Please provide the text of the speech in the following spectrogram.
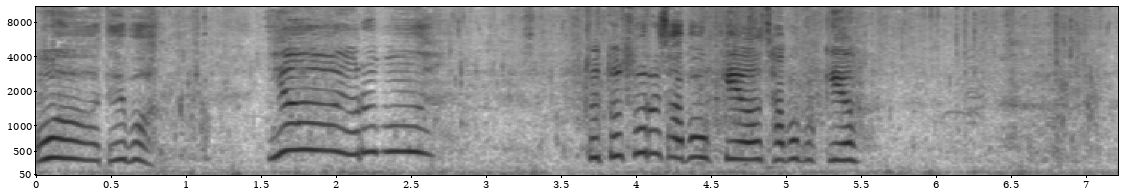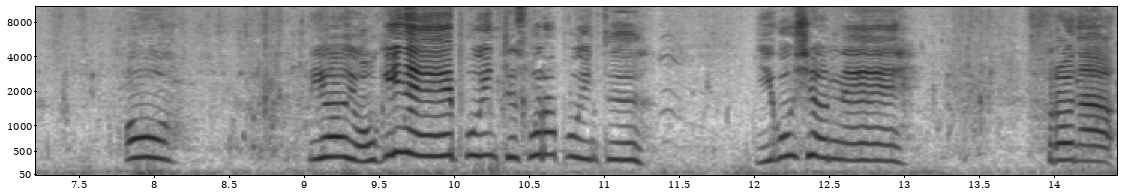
와 대박 이야 여러분 저 또 소라 잡아올게요 잡아볼게요 어, 이야 여기네 포인트 소라 포인트 이곳이었네. 그러나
